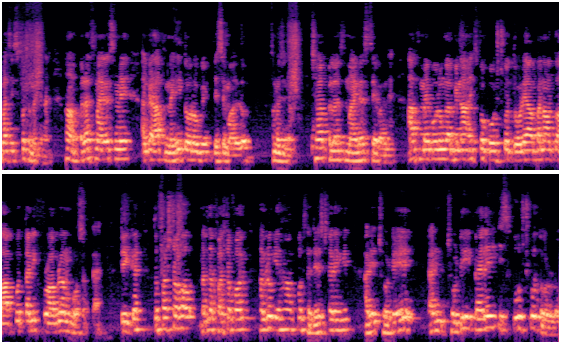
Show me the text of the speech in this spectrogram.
बस इसको समझना है। प्लस माइनस में अगर आप नहीं तोड़ोगे, जैसे मान लो, समझना। छह प्लस माइनस सेवन है। आप, मैं बोलूँगा बिना इसको कोष्ट को तोड़े, आप बनाओ तो आपको तरीक प्रॉब्लम हो सकता है। ठीक है? तो फ़र्स्ट ऑफ़ ऑल मतलब फ़र्स्ट ऑफ़ ऑल हम लोग यहाँ आपको सजेस्ट करेंगे, अरे छोटे छोटी, पहले इस पोस्ट को तोड़ लो।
